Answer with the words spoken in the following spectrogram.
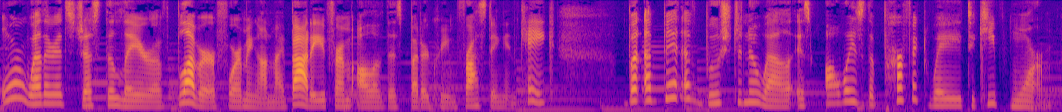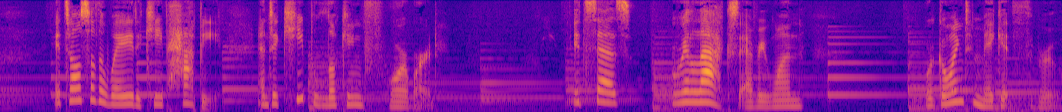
or whether it's just the layer of blubber forming on my body from all of this buttercream frosting and cake, but a bit of bûche de Noël is always the perfect way to keep warm. It's also the way to keep happy and to keep looking forward. It says, Relax, everyone. We're going to make it through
